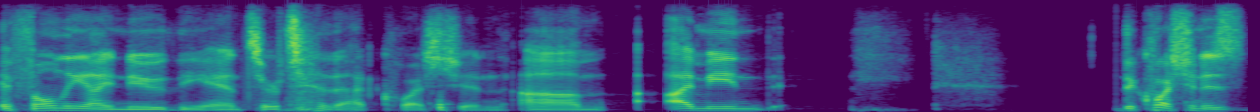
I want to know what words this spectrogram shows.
If only I knew the answer to that question. Um, I mean, the question is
